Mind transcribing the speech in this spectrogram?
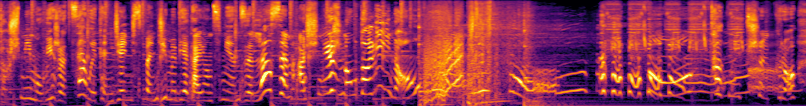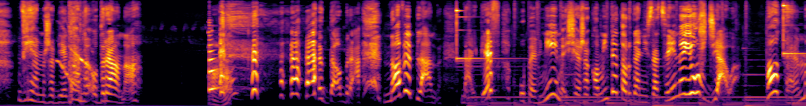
Coś mi mówi, że cały ten dzień spędzimy biegając między lasem a śnieżną doliną. Tak mi przykro. Wiem, że biegamy od rana. Nowy plan. Najpierw upewnijmy się, że komitet organizacyjny już działa. Potem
